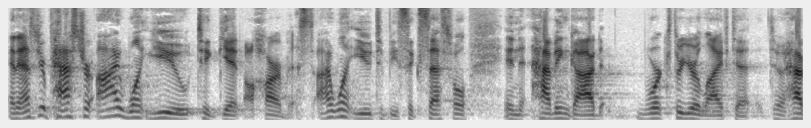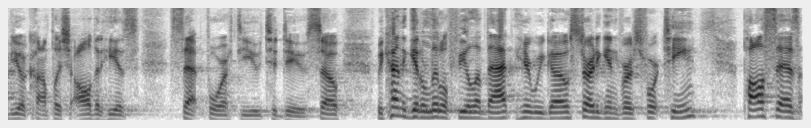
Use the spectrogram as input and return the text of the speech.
And as your pastor, I want you to get a harvest. I want you to be successful in having God work through your life to, to have you accomplish all that He has set forth you to do. So we kind of get a little feel of that. Here we go, starting in verse 14. Paul says,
